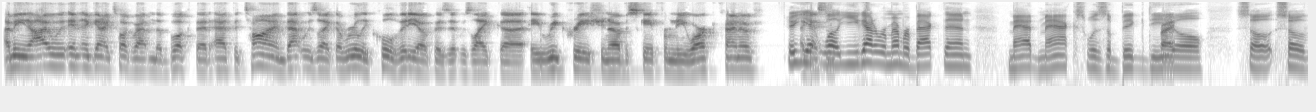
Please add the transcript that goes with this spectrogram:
I mean, I would, and again, I talk about in the book that at the time that was like a really cool video because it was like uh, a recreation of Escape from New York, kind of. Yeah, well, you got to remember back then, Mad Max was a big deal. Right. So, so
